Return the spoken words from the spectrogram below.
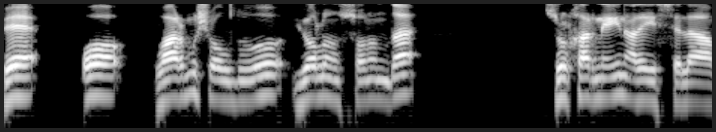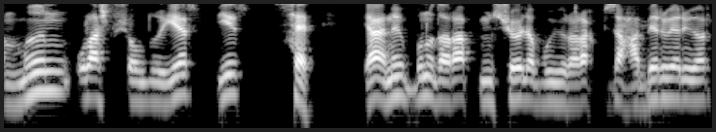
ve o varmış olduğu yolun sonunda Zulkarneyn Aleyhisselam'ın ulaşmış olduğu yer bir set. Yani bunu da Rabbimiz şöyle buyurarak bize haber veriyor.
